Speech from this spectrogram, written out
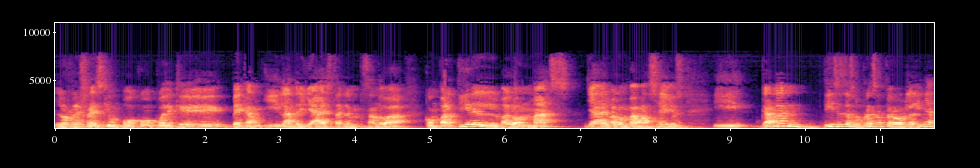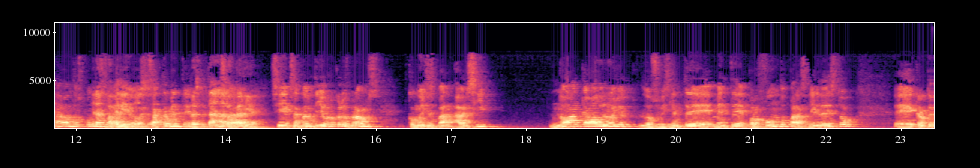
los refresque un poco, puede que Beckham y Landry ya están empezando a compartir el balón más, ya el balón va más hacia ellos y ganan, dices de sorpresa, pero la línea daban dos puntos. Eran favoritos. ¿eh? Exactamente. Respetaban la localidad. Sí, exactamente. Yo creo que los Browns, como dices, van a ver si no han cavado el hoyo lo suficientemente profundo para salir de esto. Eh, creo que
